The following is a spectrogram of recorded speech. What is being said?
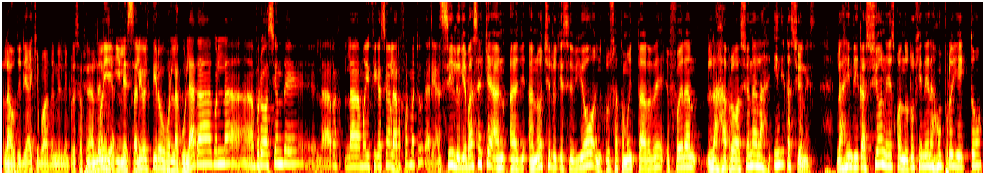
la utilidad que pueda tener la empresa final del Oye, día. ¿y le salió el tiro por la culata con la aprobación de la, la modificación de la reforma tributaria? Sí, lo que pasa es que an- a- anoche lo que se vio, incluso hasta muy tarde, fueron las aprobaciones a las indicaciones. Las indicaciones, cuando tú generas un proyecto,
